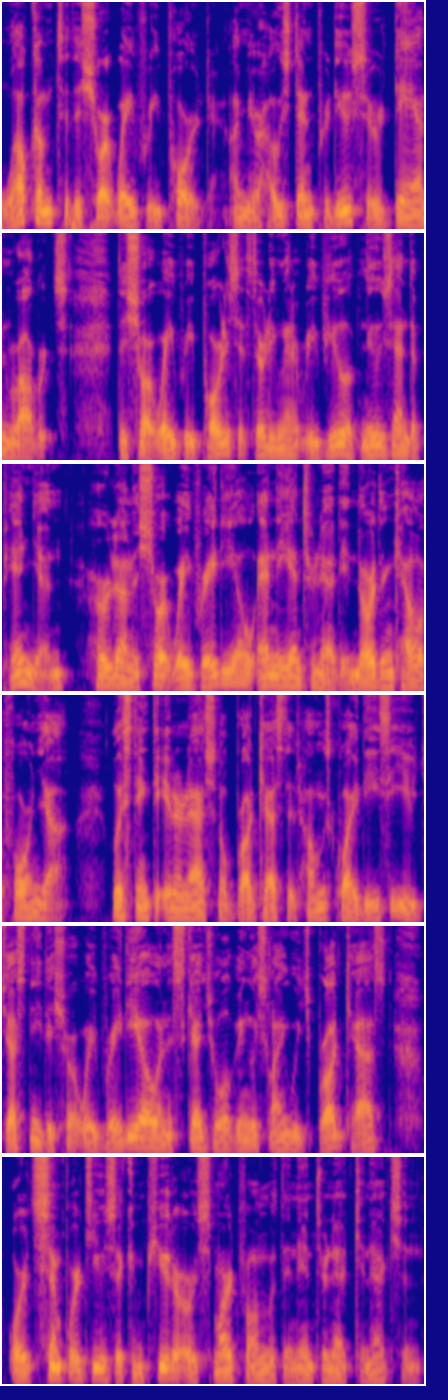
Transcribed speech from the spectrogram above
Welcome to the Shortwave Report. I'm your host and producer, Dan Roberts. The Shortwave Report is a 30 minute review of news and opinion heard on the shortwave radio and the internet in Northern California. Listening to international broadcast at home is quite easy. You just need a shortwave radio and a schedule of English language broadcast, or it's simpler to use a computer or smartphone with an internet connection.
